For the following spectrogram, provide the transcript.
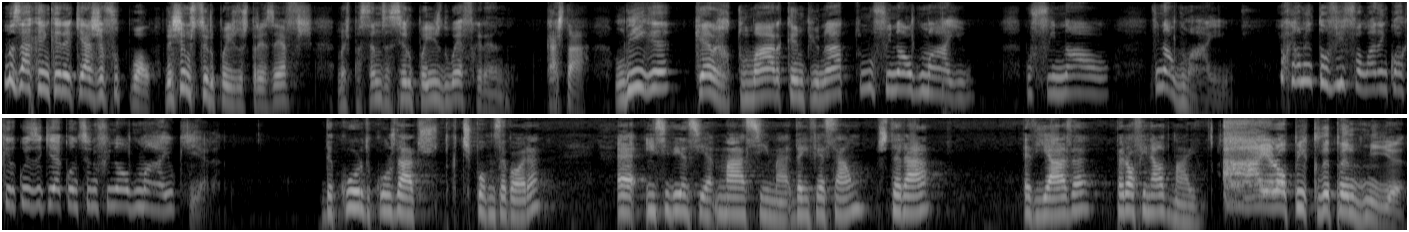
mas há quem queira que haja futebol. Deixamos de ser o país dos três Fs, mas passamos a ser o país do F grande. Cá está. Liga quer retomar campeonato no final de maio. No final... Final de maio. Eu realmente ouvi falar em qualquer coisa que ia acontecer no final de maio. O que era? De acordo com os dados de que dispomos agora, a incidência máxima da infecção estará adiada para o final de maio. Ah, era o pico da pandemia.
